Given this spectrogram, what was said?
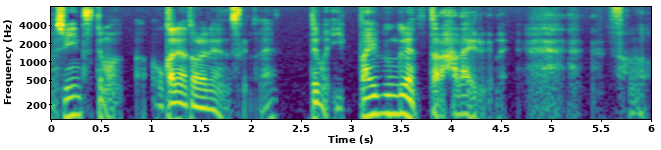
ら。試飲つってもお金は取られるんですけどね。でも一杯分ぐらいだったら払えるよね。その、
